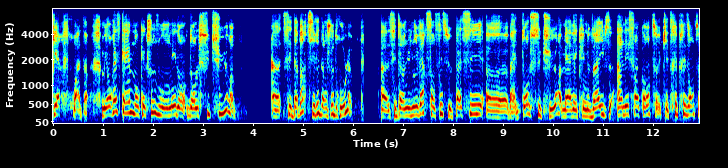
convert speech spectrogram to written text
guerre froide, mais on reste quand même dans quelque chose où on est dans, le futur. C'est d'abord tiré d'un jeu de rôle. C'est un univers censé se passer bah, dans le futur, mais avec une vibes années 50 qui est très présente.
